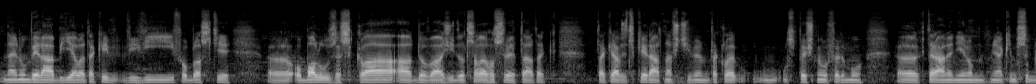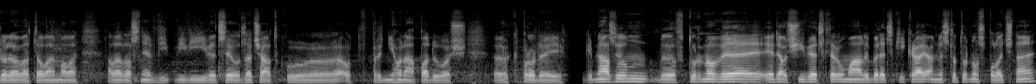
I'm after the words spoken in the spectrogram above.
nejenom vyrábí, ale taky vyvíjí v oblasti obalů ze skla a dováží do celého světa, tak, tak já vždycky rád navštívím takhle úspěšnou firmu, která není jenom nějakým subdodavatelem, ale, ale vlastně vyvíjí věci od začátku, od prvního nápadu až k prodeji. Gymnázium v Turnově je další věc, kterou má Liberecký kraj a město Turnov společné.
